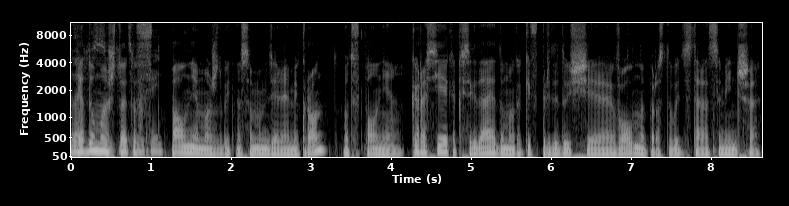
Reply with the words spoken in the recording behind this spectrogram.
Я думаю, что это смотреть. вполне может быть на самом деле омикрон. Вот вполне. Россия, как всегда, я думаю, как и в предыдущие волны, просто будет стараться меньше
